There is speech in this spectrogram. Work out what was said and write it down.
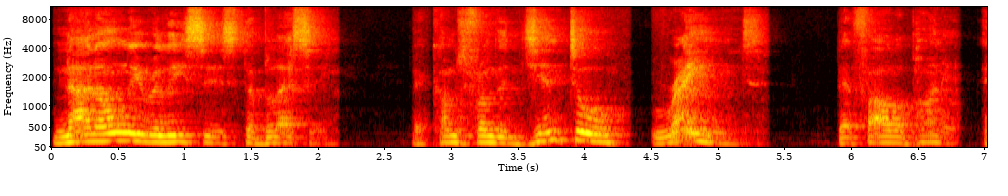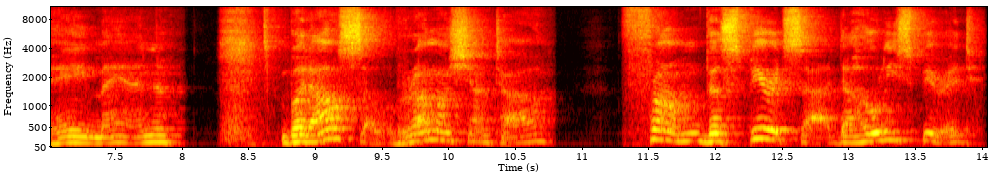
not only releases the blessing that comes from the gentle rains that fall upon it, Amen. But also, Ramashanta, from the spirit side, the Holy Spirit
